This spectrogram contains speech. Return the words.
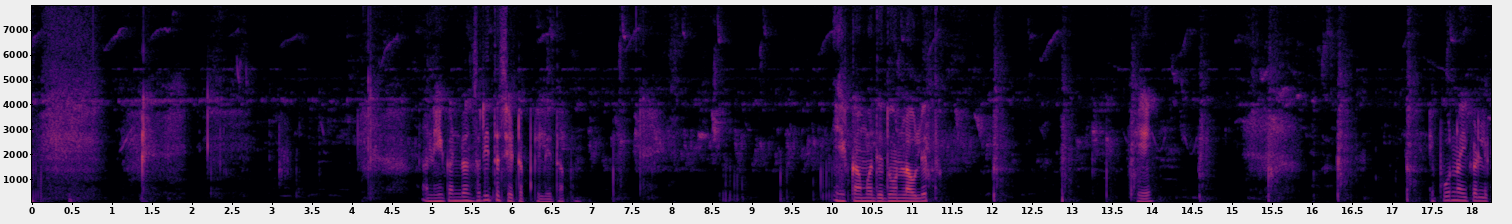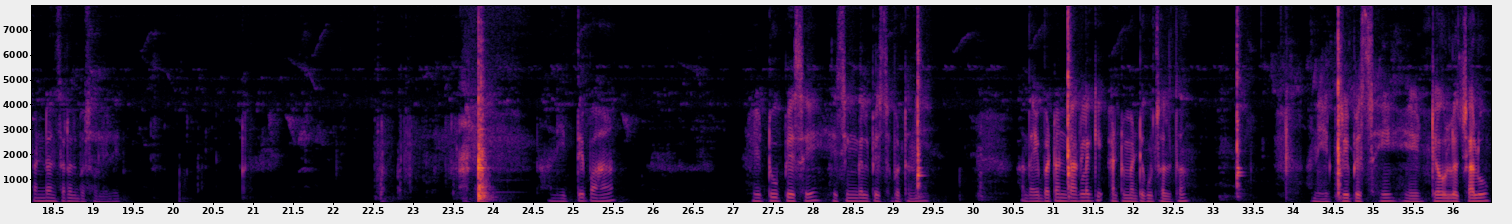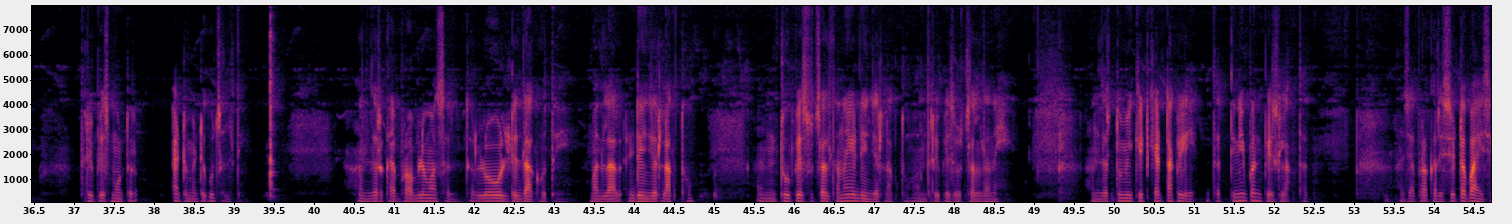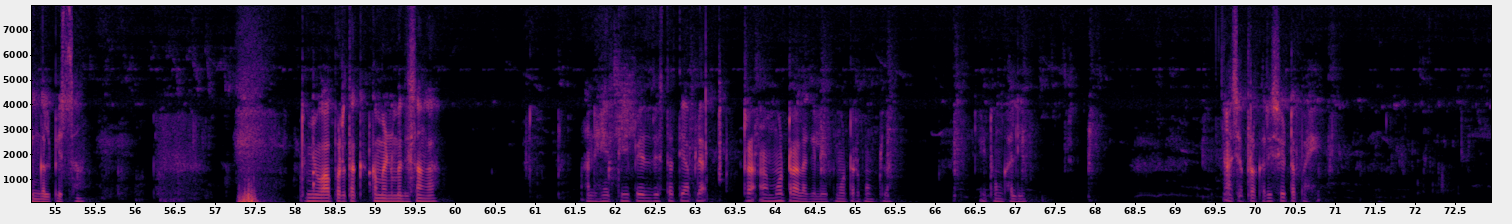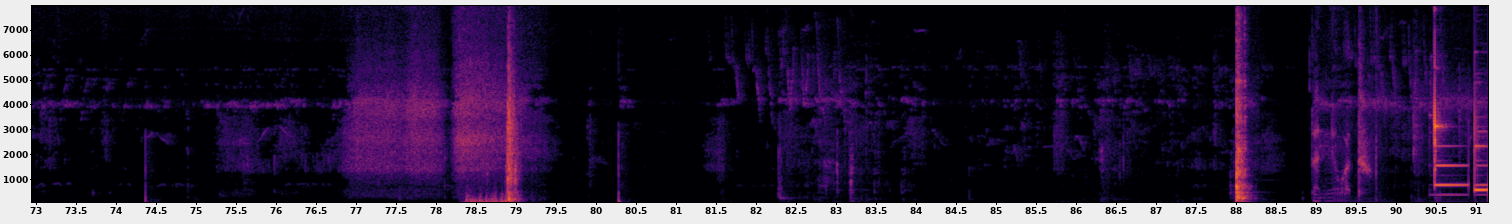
आणि हे कंडेन्सर इथं सेटअप केले आहेत आपण. एकामध्ये दोन लावलेत. हे. हे पूर्ण इकडले कंडेन्सरच बसवलेले आहेत. आणि इथे पहा. हे टू पेस आहे. हे सिंगल पेसचं बटन आहे. आता हे बटन टाकलं की ॲटोमॅटिक उचलतं. आणि हे थ्री पेस आहे. हे ठेवलं चालू. थ्री पेस मोटर ॲटोमॅटिक उचलते. आणि जर काय प्रॉब्लेम असेल तर लो वोल्टेज दाखवते. मधला डेंजर लागतो. आणि टू पेस उचलतानाही डेंजर लागतो आणि थ्री पेस उचलता नाही आणि जर तुम्ही किटकॅट टाकले तर तिन्ही पण पेस लागतात. अशा प्रकारे सेटअप आहे सिंगल पेसचा तुम्ही वापरता का कमेंटमध्ये सांगा. आणि हे ती पेज दिसतात ते आपल्या ट्रा मोटराला गेले आहेत मोटर पंपला इथून खाली. अशा प्रकारे सेटअप आहे. धन्यवाद.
